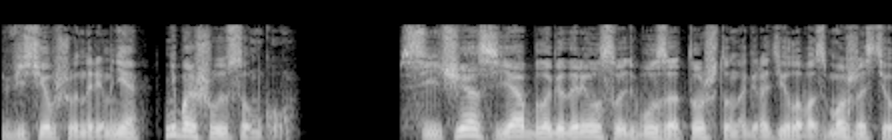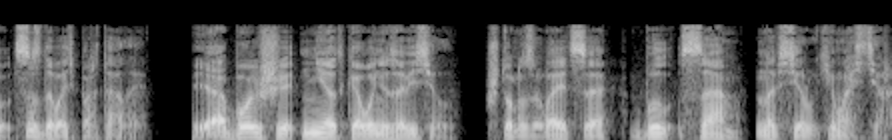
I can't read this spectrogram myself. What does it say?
висевшую на ремне небольшую сумку. Сейчас я благодарил судьбу за то, что наградила возможностью создавать порталы. Я больше ни от кого не зависел. Что называется, был сам на все руки мастер.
